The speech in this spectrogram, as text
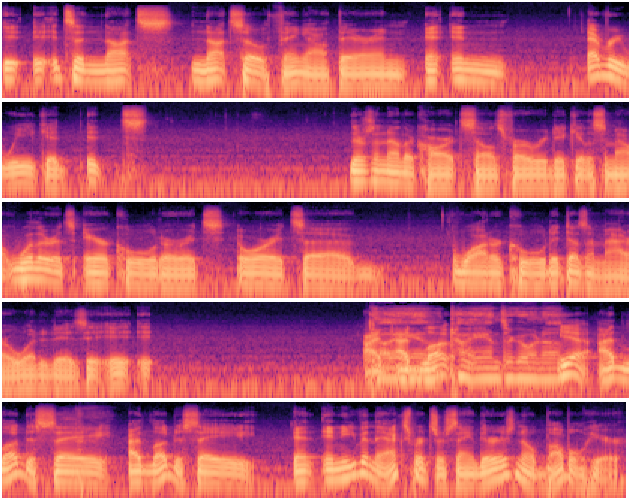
it, it's a nuts nutso thing out there, and and every week it it's there's another car it sells for a ridiculous amount, whether it's air cooled or it's or it's uh, water cooled. It doesn't matter what it is. It, it, it I'd, I'd Cayenne- love Cayennes are going up. yeah, I'd love to say, I'd love to say, and, and even the experts are saying there is no bubble here.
